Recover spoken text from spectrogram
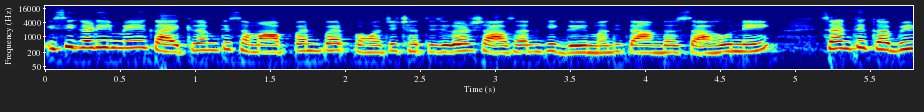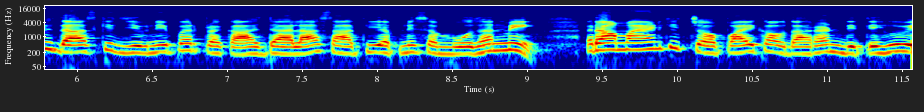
इसी कड़ी में कार्यक्रम के समापन पर पहुँचे छत्तीसगढ़ शासन के गृह मंत्री तामधर साहू ने संत कबीर दास की जीवनी पर प्रकाश डाला, साथ ही अपने संबोधन में रामायण की चौपाई का उदाहरण देते हुए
